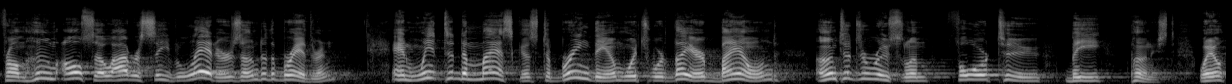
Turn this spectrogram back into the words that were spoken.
from whom also I received letters unto the brethren, and went to Damascus to bring them which were there bound unto Jerusalem for to be punished. Well,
